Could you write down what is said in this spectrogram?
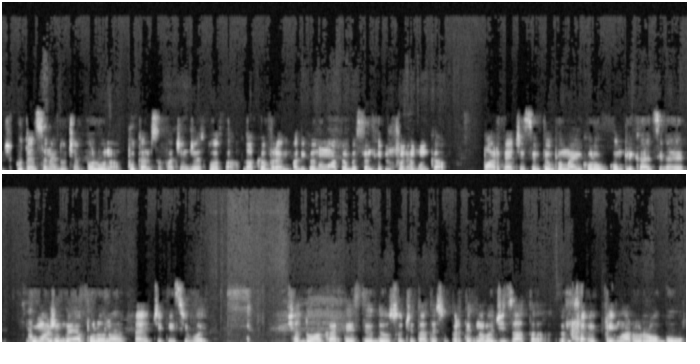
Și putem să ne ducem pe lună. Putem să facem gestul ăsta, dacă vrem. Adică nu mai trebuie să ne punem în cap. Partea ce se întâmplă mai încolo cu complicațiile, cum ajung ea pe lună, e, citiți și voi. Și a doua carte este de o societate super tehnologizată, în care primarul Robu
